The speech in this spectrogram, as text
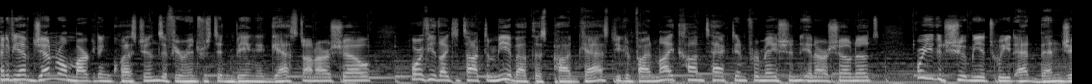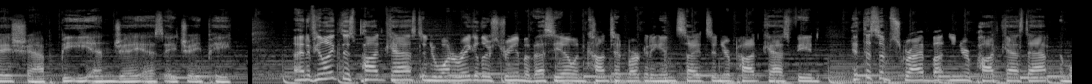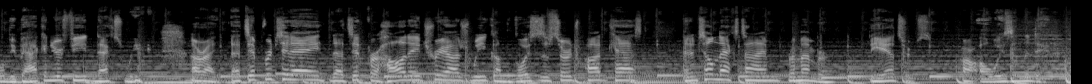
And if you have general marketing questions, if you're interested in being a guest on our show, or if you'd like to talk to me about this podcast, you can find my contact information in our show notes, or you can shoot me a tweet at Ben J. Shap, B E N J S H A P. And if you like this podcast and you want a regular stream of SEO and content marketing insights in your podcast feed, hit the subscribe button in your podcast app, and we'll be back in your feed next week. All right, that's it for today. That's it for Holiday Triage Week on the Voices of Search podcast. And until next time, remember the answers are always in the data.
